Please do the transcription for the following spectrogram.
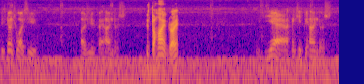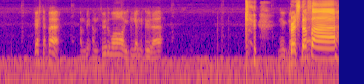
He's going towards you. Oh, or is he behind us? He's behind, right? Yeah, I think he's behind us. Christopher! I'm, I'm through the wall. You can get me through there. There you go. Christopher.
